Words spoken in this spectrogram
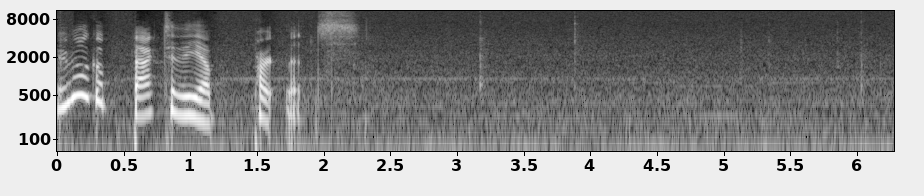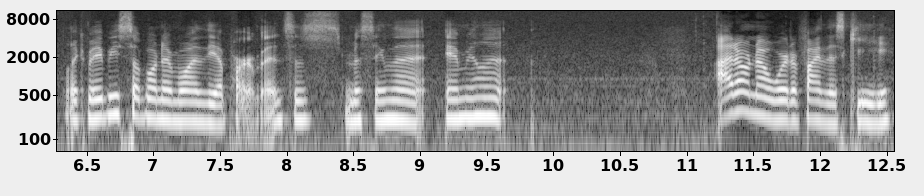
Maybe I'll go back to the apartments. Like maybe someone in one of the apartments is missing that amulet. I don't know where to find this key,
